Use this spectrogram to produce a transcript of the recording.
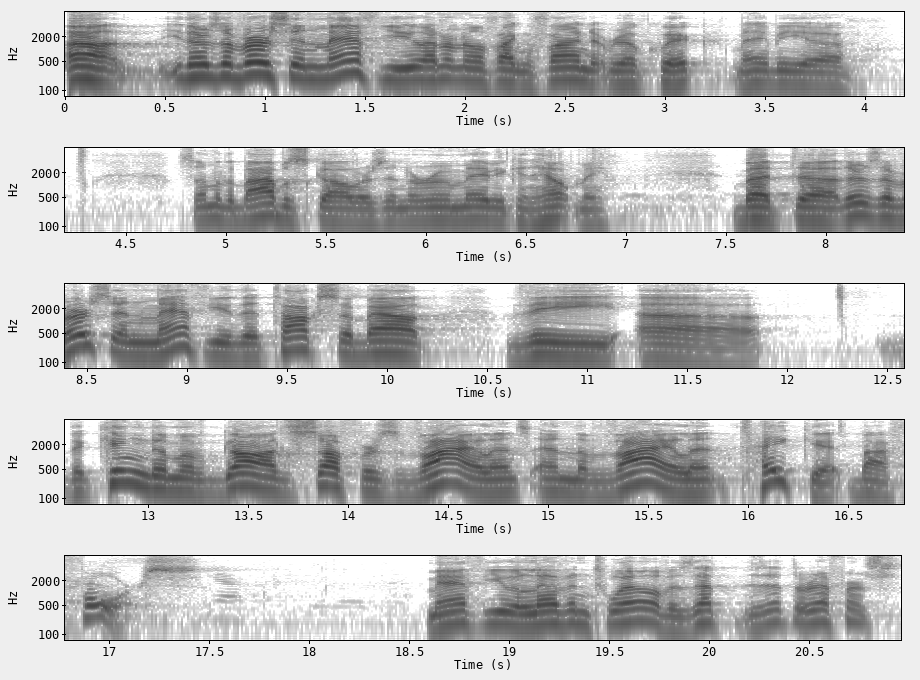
Uh, there's a verse in Matthew. I don't know if I can find it real quick. Maybe uh, some of the Bible scholars in the room maybe can help me. But uh, there's a verse in Matthew that talks about the, uh, the kingdom of God suffers violence, and the violent take it by force. Yeah. Matthew 11, 12. Is that, is that the reference?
